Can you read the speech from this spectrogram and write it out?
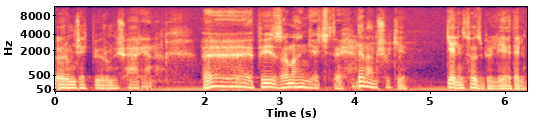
Örümcek bürümüş her yanı. Ee, epey zaman geçti. Demem şu ki gelin söz birliği edelim.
